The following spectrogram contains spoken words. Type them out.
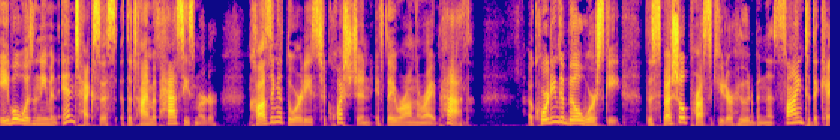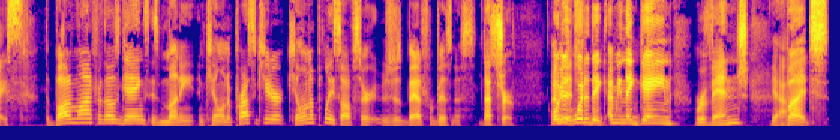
Ebel wasn't even in Texas at the time of Hasse's murder, causing authorities to question if they were on the right path. According to Bill Wirskye, the special prosecutor who had been assigned to the case, The bottom line for those gangs is money, and killing a prosecutor, killing a police officer is just bad for business. that's true. I What, mean, did, what did they? I mean, they gain revenge, Yeah. but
